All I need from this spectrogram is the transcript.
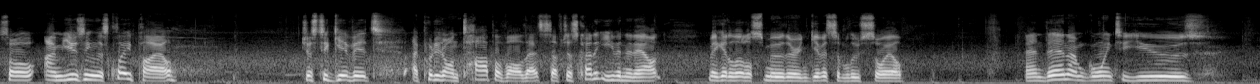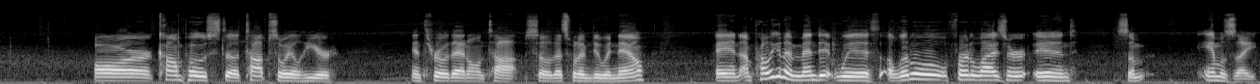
So I'm using this clay pile just to give it, I put it on top of all that stuff, just kind of even it out, make it a little smoother and give it some loose soil. And then I'm going to use our compost uh, topsoil here and throw that on top. So that's what I'm doing now. And I'm probably going to amend it with a little fertilizer and some amazite.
